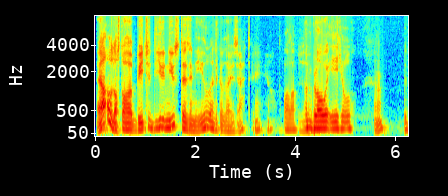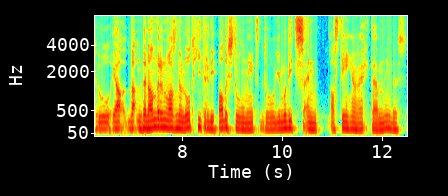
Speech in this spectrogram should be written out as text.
ja oh, dat is toch een beetje dierennieuws. Het is een heel, en ik heb dat gezegd. Hè? Ja. Voilà. Zo. Een blauwe egel. Ja. Ik bedoel, ja, dat, de andere was een loodgieter die paddenstoel neemt. Ik bedoel, je moet iets en als tegengevecht hebben, hè, dus...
